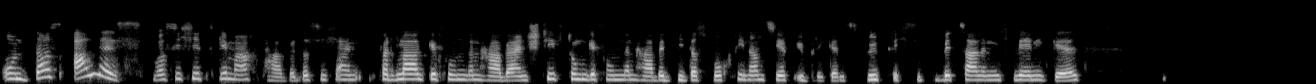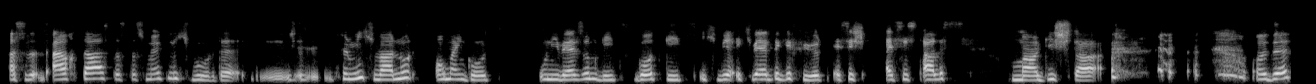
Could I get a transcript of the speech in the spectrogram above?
Und das alles, was ich jetzt gemacht habe, dass ich einen Verlag gefunden habe, eine Stiftung gefunden habe, die das Buch finanziert, übrigens wirklich, sie bezahlen nicht wenig Geld. Also auch das, dass das möglich wurde, für mich war nur, oh mein Gott, Universum gibt's, Gott gibt's, ich, ich werde geführt, es ist, es ist alles magisch da. Oder?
